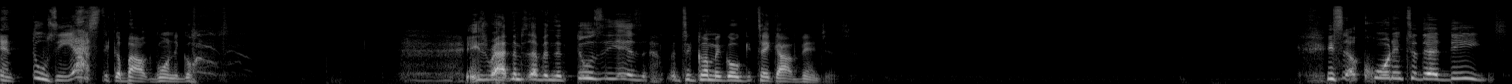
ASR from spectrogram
enthusiastic about going to go. he's wrapped himself in enthusiasm to come and go get, take out vengeance. He said, according to their deeds.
